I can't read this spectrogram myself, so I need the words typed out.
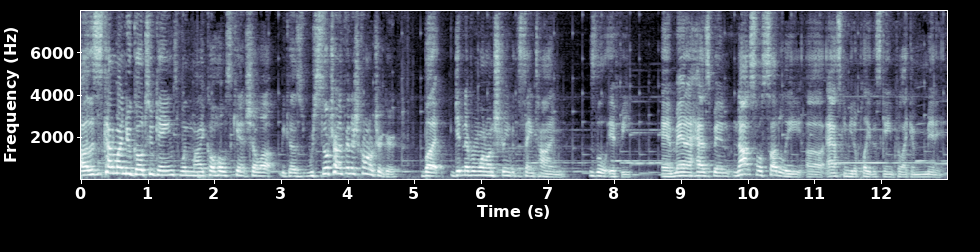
uh, this is kind of my new go-to games when my co-host can't show up because we're still trying to finish Chrono Trigger, but getting everyone on stream at the same time is a little iffy. And Mana has been not so subtly uh, asking me to play this game for like a minute,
